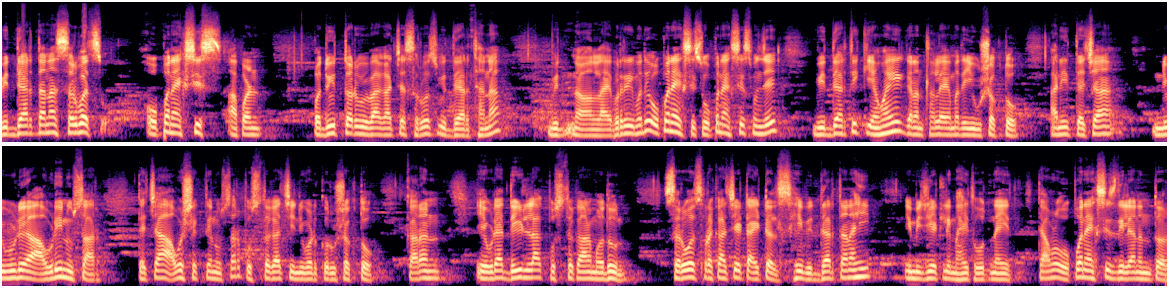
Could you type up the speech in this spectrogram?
विद्यार्थ्यांना सर्वच ओपन ॲक्सिस आपण पदव्युत्तर विभागाच्या सर्वच विद्यार्थ्यांना विद लायब्ररीमध्ये ओपन ॲक्सेस ओपन ॲक्सेस म्हणजे विद्यार्थी केव्हाही ग्रंथालयामध्ये येऊ शकतो आणि त्याच्या निवडी आवडीनुसार त्याच्या आवश्यकतेनुसार पुस्तकाची निवड करू शकतो. कारण एवढ्या दीड लाख पुस्तकांमधून सर्वच प्रकारचे टायटल्स हे विद्यार्थ्यांनाही इमिजिएटली माहीत होत नाहीत. त्यामुळे ओपन ॲक्सेस दिल्यानंतर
